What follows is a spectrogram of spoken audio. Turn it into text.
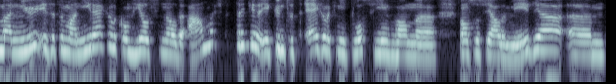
maar nu is het een manier eigenlijk om heel snel de aandacht te trekken. Je kunt het eigenlijk niet loszien van, uh, van sociale media. Um,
